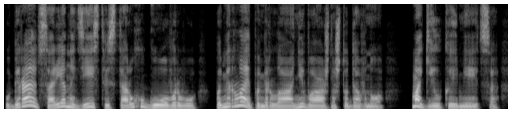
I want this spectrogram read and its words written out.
убирают с арены действий старуху Говорову. Померла и померла, неважно, что давно. Могилка имеется —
